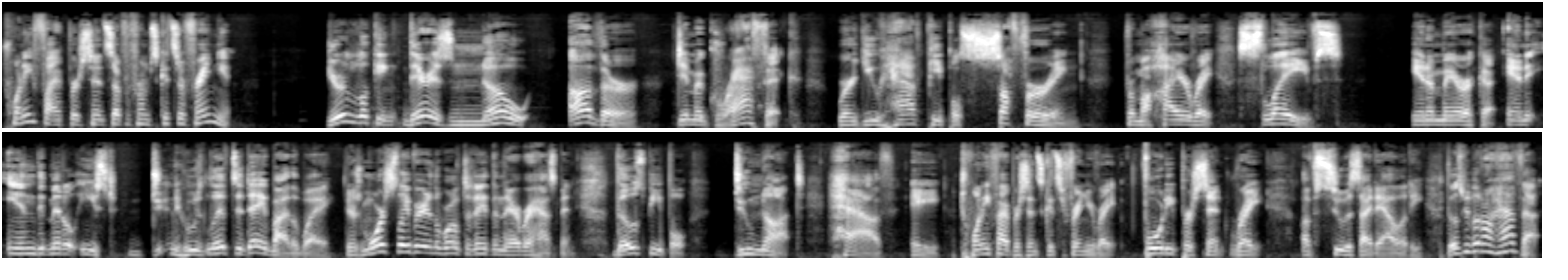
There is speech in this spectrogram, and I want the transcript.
twenty five percent suffer from schizophrenia. You're looking. There is no other demographic where you have people suffering from a higher rate. Slaves in America and in the Middle East who live today, by the way. There's more slavery in the world today than there ever has been. Those people do not have a 25% schizophrenia rate, 40% rate of suicidality. Those people don't have that.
